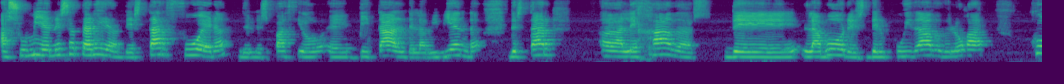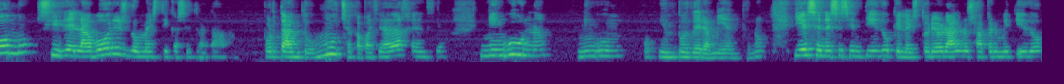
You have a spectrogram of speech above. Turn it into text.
asumían esa tarea de estar fuera del espacio eh, vital de la vivienda, de estar alejadas de labores del cuidado del hogar, como si de labores domésticas se trataba. Por tanto, mucha capacidad de agencia, ninguna, ningún empoderamiento. ¿no? Y es en ese sentido que la historia oral nos ha permitido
